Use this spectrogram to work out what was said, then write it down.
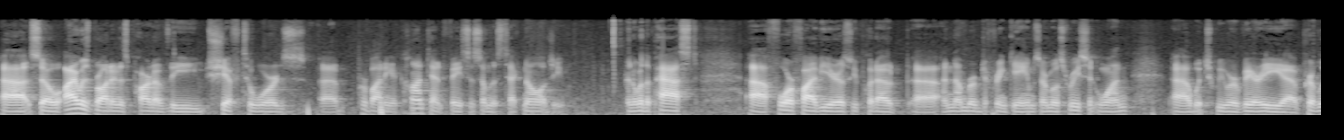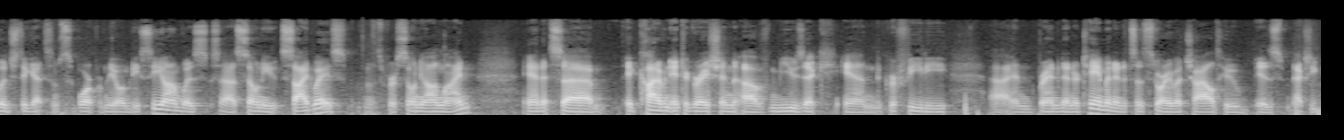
Uh, so I was brought in as part of the shift towards uh, providing a content face to some of this technology. And over the past uh, four or five years, we put out uh, a number of different games. Our most recent one, uh, which we were very uh, privileged to get some support from the OMDC on, was Sony Sideways. It's for Sony Online. And it's a kind of an integration of music and graffiti uh, and branded entertainment. And it's a story of a child who is actually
